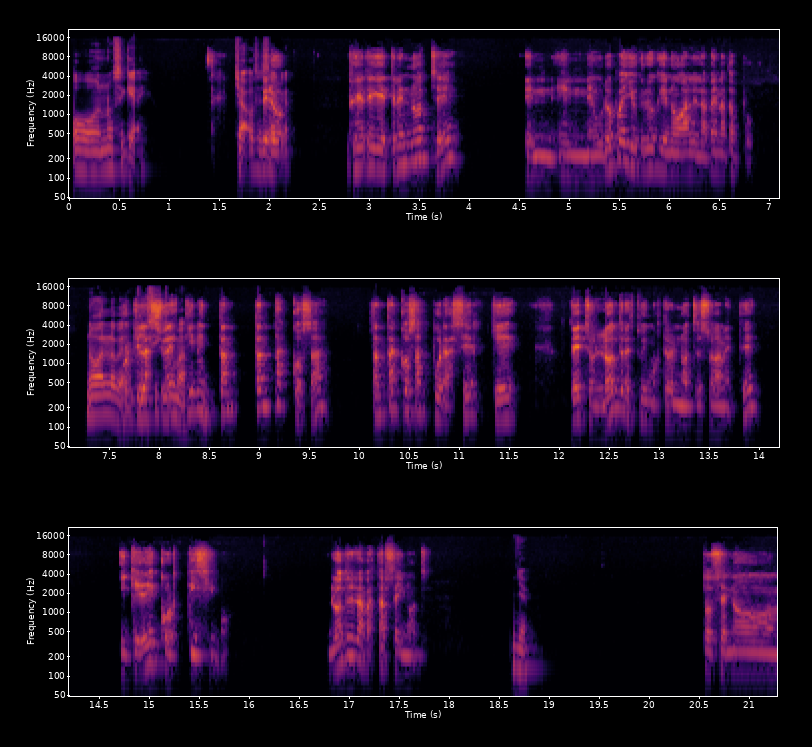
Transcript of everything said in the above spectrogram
o no sé qué hay. Chao, se Pero- saca. Fíjate que tres noches en, en Europa yo creo que no vale la pena tampoco. No vale la pena. Porque las ciudades tienen tan- tantas cosas, tantas cosas por hacer que, de hecho, en Londres estuvimos tres noches solamente y quedé cortísimo. Londres era para estar seis noches. Ya. Entonces no.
